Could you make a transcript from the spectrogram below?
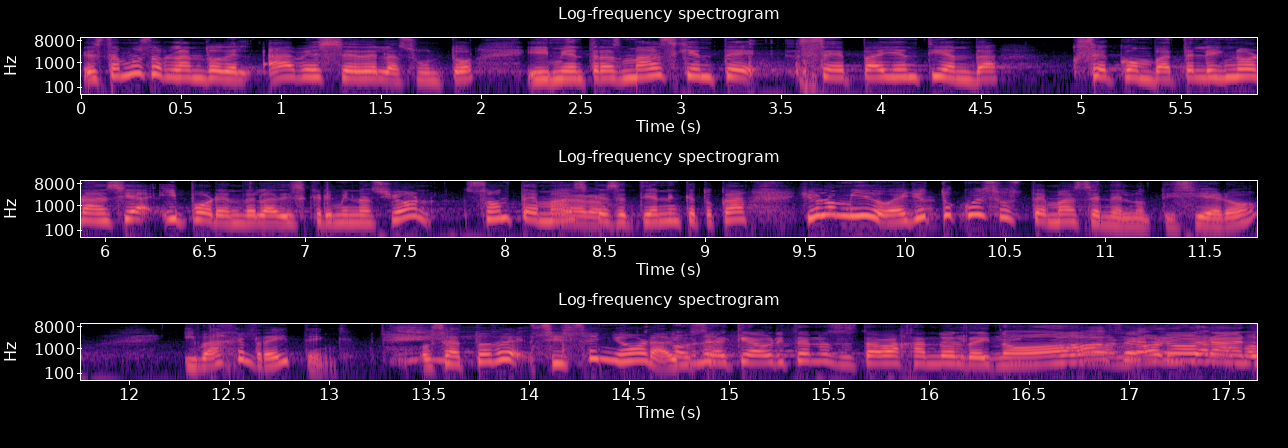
estamos hablando del ABC del asunto y mientras más gente sepa y entienda, se combate la ignorancia y por ende la discriminación. Son temas Claro. que se tienen que tocar. Yo lo mido, ¿eh? yo toco esos temas en el noticiero y baja el rating. O sea, todo, sí señora. hay O una- sea que ahorita nos está bajando el rating. No, no, señora, ahorita como no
